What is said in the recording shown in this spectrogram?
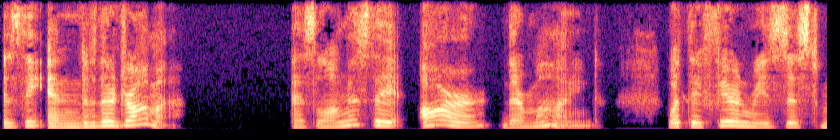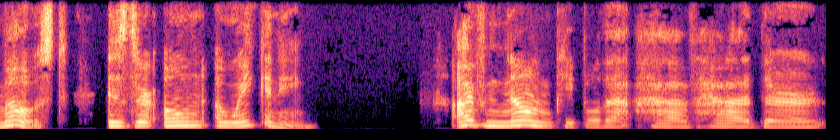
is the end of their drama. As long as they are their mind, what they fear and resist most is their own awakening. I've known people that have had their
